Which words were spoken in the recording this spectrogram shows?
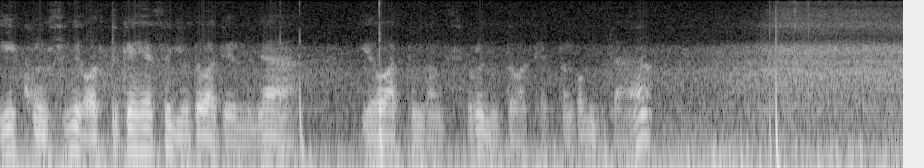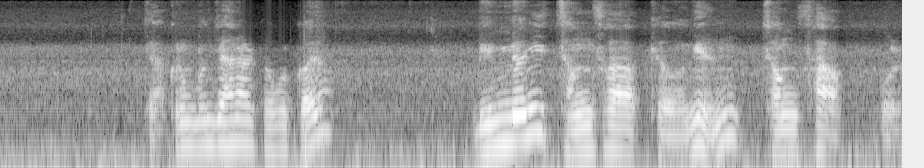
이 공식이 어떻게 해서 유도가 됐느냐 이와 같은 방식으로 유도가 됐던 겁니다. 자, 그럼 문제 하나를 더 볼까요? 밑면이 정사각형인 정사각볼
